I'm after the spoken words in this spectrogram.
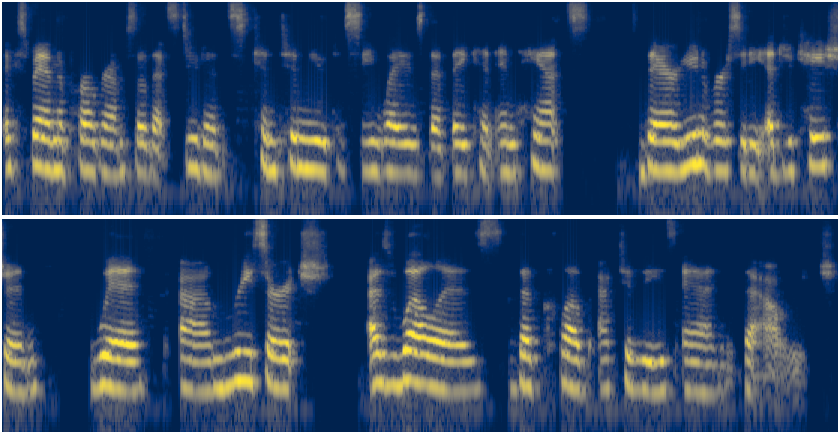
expand the program so that students continue to see ways that they can enhance their university education with um, research as well as the club activities and the outreach.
